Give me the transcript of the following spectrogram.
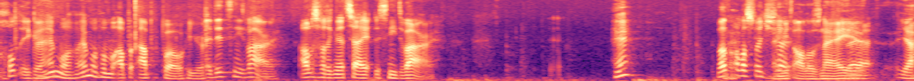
God, ik ben helemaal, helemaal van mijn ap- apropos hier. Eh, dit is niet waar. Alles wat ik net zei is niet waar. Hè? Wat, alles wat je Nee, zei? niet alles, nee. Ja.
